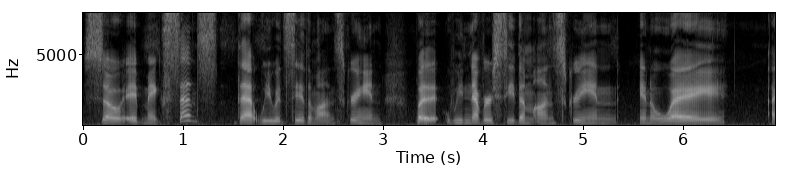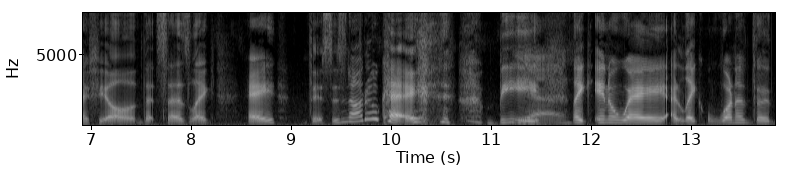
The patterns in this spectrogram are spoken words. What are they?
So it makes sense that we would see them on screen, but we never see them on screen in a way I feel that says like, A, this is not okay. B, Yeah. like in a way like one of the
